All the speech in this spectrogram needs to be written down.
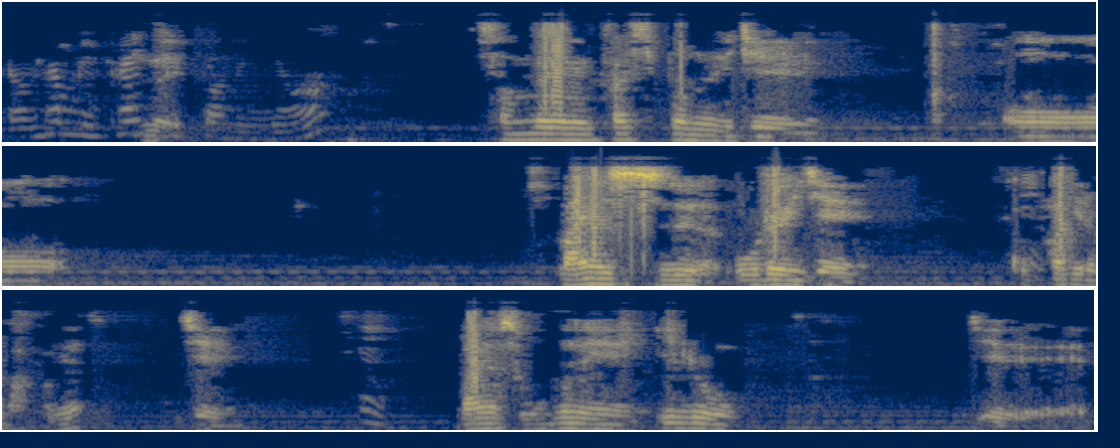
그럼 380번은요? 380번은 이제 어 마이너스 5를 이제 곱하기로 바꾸면 이제 네. 마이너스 5분의 1로 이제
